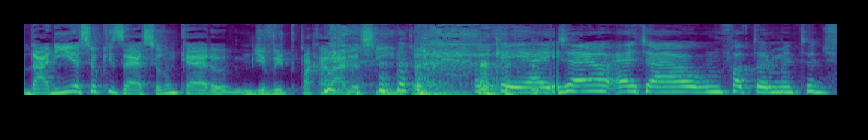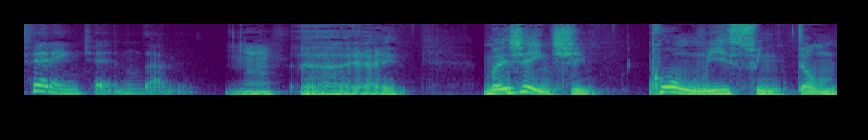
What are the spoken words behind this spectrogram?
daria se eu quisesse, eu não quero. Eu me divirto pra caralho assim, então. Ok, aí já é, é já um fator muito diferente, é, não dá mesmo. não. Ai, ai. Mas, gente, com isso então,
